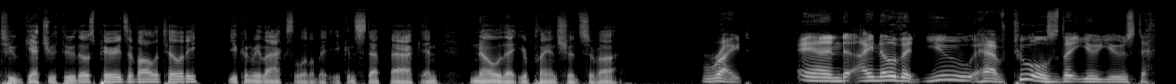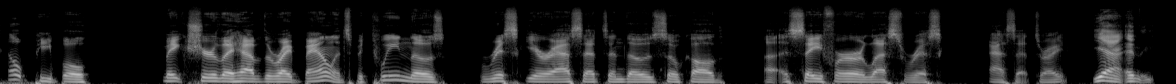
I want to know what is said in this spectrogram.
to get you through those periods of volatility, you can relax a little bit. You can step back and know that your plan should survive. Right. And I know that you have tools that you use to help people make sure they have the right balance between those riskier assets and those so called uh, safer or less risk assets, right? Yeah, and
